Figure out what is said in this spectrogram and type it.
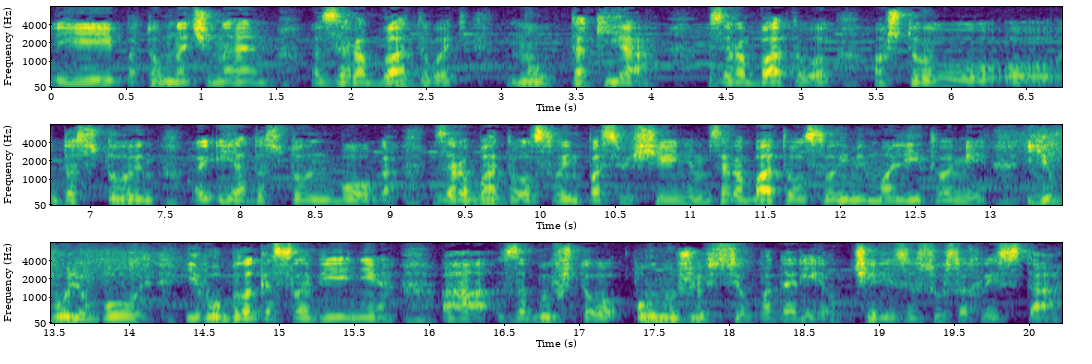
и потом начинаем начинаем зарабатывать, ну, так я зарабатывал, а что достоин, я достоин Бога, зарабатывал своим посвящением, зарабатывал своими молитвами Его любовь, Его благословение, а забыв, что Он уже все подарил через Иисуса Христа,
